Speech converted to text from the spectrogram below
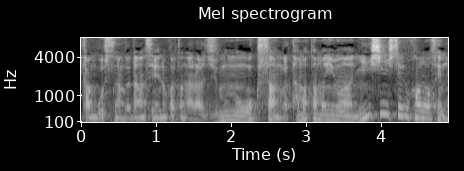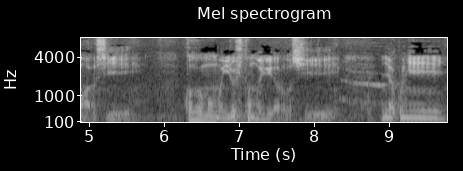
看護師さんが男性の方なら自分の奥さんがたまたま今妊娠してる可能性もあるし子供もいる人もいるやろうし逆に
